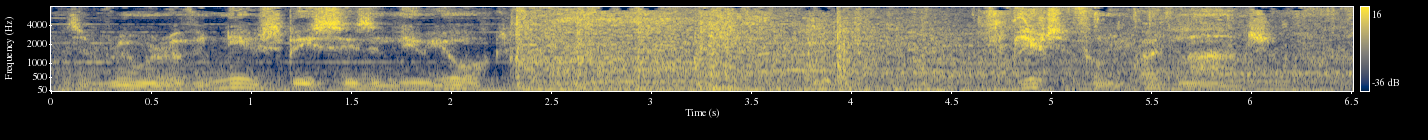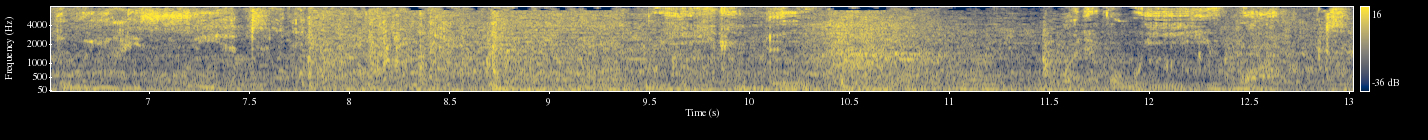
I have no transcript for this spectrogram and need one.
there's a rumor of a new species in New York. It's beautiful and quite large. The way I see it, we can do whatever we want.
